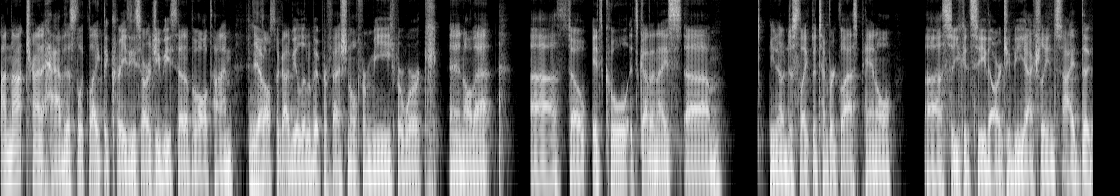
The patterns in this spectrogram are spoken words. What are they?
I'm not trying to have this look like the craziest RGB setup of all time. Yeah. It's also got to be a little bit professional for me for work and all that. Uh, so it's cool. It's got a nice, um, you know, just like the tempered glass panel, uh, so you can see the RGB actually inside the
